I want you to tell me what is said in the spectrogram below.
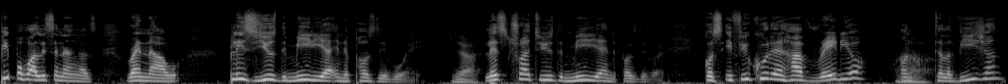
people who are listening us right now, please use the media in a positive way. yeah. Let's try to use the media in a positive way. Because if you couldn't have radio on Wow. television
